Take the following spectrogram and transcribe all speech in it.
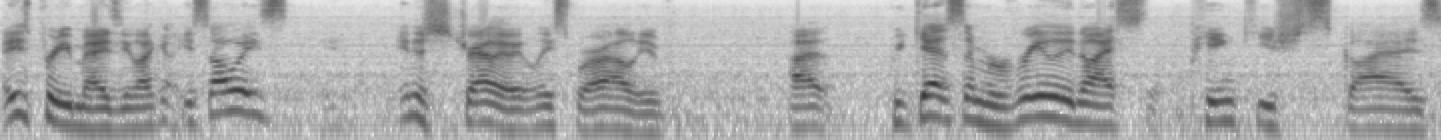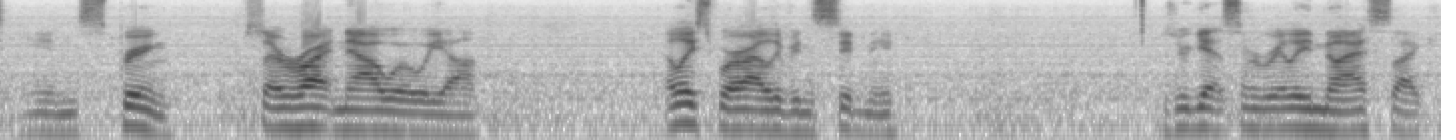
It is pretty amazing. Like, it's always, in Australia, at least where I live, uh, we get some really nice pinkish skies in spring. So right now where we are, at least where I live in Sydney, is we get some really nice like, like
